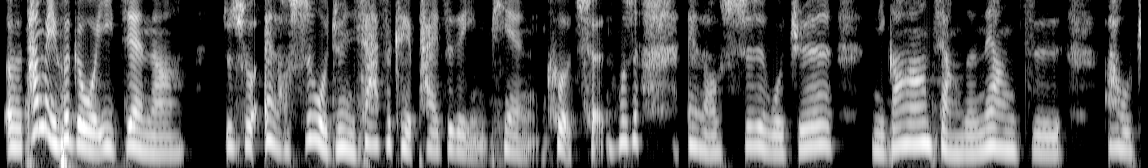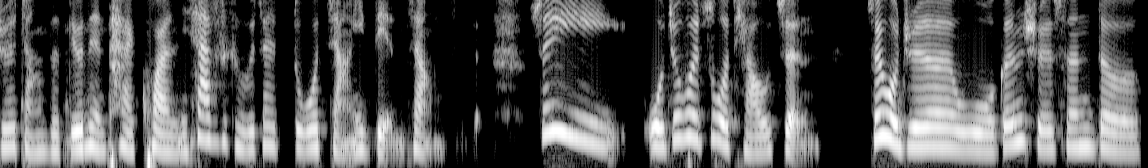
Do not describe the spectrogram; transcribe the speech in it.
呃，他们也会给我意见啊，就说：“哎，老师，我觉得你下次可以拍这个影片课程，或是，哎，老师，我觉得你刚刚讲的那样子啊，我觉得讲的有点太快了，你下次可不可以再多讲一点这样子的？”所以我就会做调整。所以我觉得我跟学生的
